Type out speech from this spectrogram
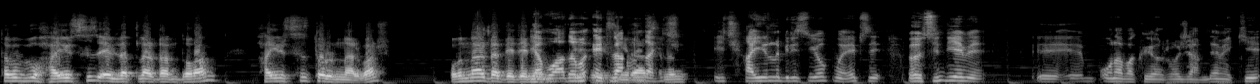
Tabii bu hayırsız evlatlardan doğan hayırsız torunlar var. Onlar da dedenin Ya bu adamın e, etrafında mirasının- hiç, hiç hayırlı birisi yok mu? Hepsi ölsün diye mi e, ona bakıyor hocam? Demek ki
